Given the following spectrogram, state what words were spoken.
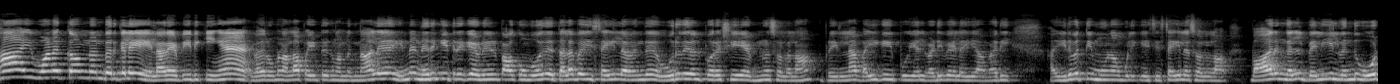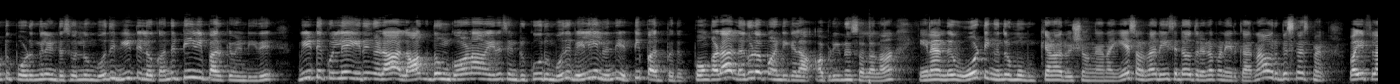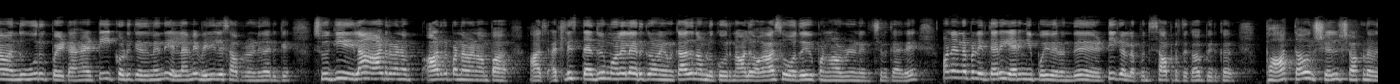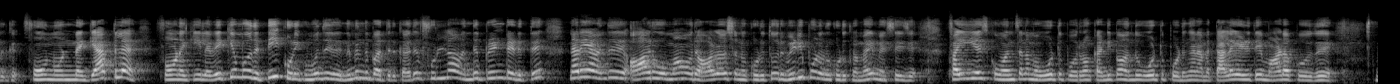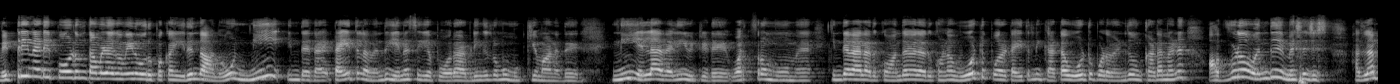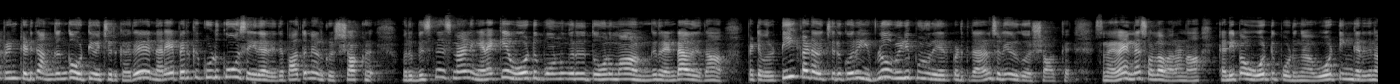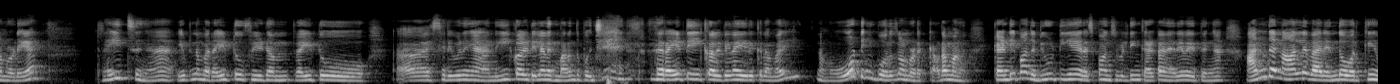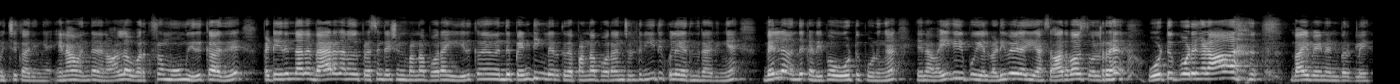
Hi வணக்கம் நண்பர்களே. எல்லாரும் எப்படி இருக்கீங்க? எல்லாரும் ரொம்ப நல்லா போயிட்டு இருக்கு நம்மளுக்கு நாள். என்ன நெருங்கிட்டு இருக்கு அப்படின்னு பார்க்கும்போது தளபதி ஸ்டைலில் வந்து ஒரு விரல் புரட்சியே அப்படின்னு சொல்லலாம். அப்படி இல்லைனா வைகை புயல் வடிவேல் ஐயா மாதிரி இருபத்தி மூணாம் புலிகேசி ஸ்டைலில் சொல்லலாம். வாருங்கள் வெளியில் வந்து ஓட்டு போடுங்கள் என்று சொல்லும்போது வீட்டில் உட்காந்து டிவி பார்க்க வேண்டியது. வீட்டுக்குள்ளே இருங்கடா லாக்டவுன் கொரோனா வைரஸ் என்று கூறும்போது வெளியில் வந்து எட்டி பார்ப்பது. போங்கடா லகுட பாண்டிகளா அப்படின்னு சொல்லலாம். ஏன்னா அந்த ஓட்டிங் வந்து ரொம்ப முக்கியமான ஒரு விஷயங்க. நான் ஏன் சொல்கிறேன் ரீசெண்டாக ஒருத்தர் என்ன பண்ணியிருக்காருன்னா ஒரு பிஸ்னஸ் மேன் ஒய்ஃப்லாம் வந்து ஊருக்கு போயிட்டாங்க. டீ கொடுக்கறதுலேருந்து எல்லாமே வெளியில் சாப்பிட வேண்டியதாக இருக்குது ஸ்விக்கிலாம் ஆர்டர் வேணாம் ஆர்டர் பண்ண வேணாம்ப்பா. அட்லீஸ்ட் தெரு முலையில் இருக்கிறவனுக்காவது நம்மளுக்கு ஒரு நாலு காசு உதவி பண்ணலாம் அப்படின்னு நினைச்சிருக்காரு. உடனே என்ன பண்ணியிருக்காரு இறங்கி போய் வந்து டீ கடையில் போய் சாப்பிட்றதுக்காக போயிருக்காரு. பார்த்தா ஒரு ஷெல் ஷாக்கடாக இருக்குது ஃபோன் ஒன்று கேப்பில் ஃபோனை கீழே வைக்கும்போது டீ குடிக்கும்போது நிமிர்ந்து பார்த்துருக்காரு. ஃபுல்லாக வந்து பிரிண்ட் எடுத்து நிறையா வந்து ஆர்வமாக ஒரு ஆலோசனை கொடுத்து ஒரு விழிப்புணர்வு கொடுக்குற மாதிரி மெசேஜ் ஃபைவ் இயர்ஸ்க்கு ஒன்ஸ் நம்ம ஓட்டு போடுறோம். கண்டிப்பாக வந்து ஓட்டு போடுங்க. நம்ம தலையெழுத்தே மாட போகுது வெற்றி நடை போடும் தமிழகமே ஒரு பக்கம் இருந்தாலும் நீ இந்த டயத்தில் வந்து என்ன செய்ய போகிற அப்படிங்கிறது ரொம்ப முக்கியமானது. நீ எல்லா வேலையும் விட்டுடு. ஒர்க் ஃப்ரம் ஹோமு இந்த வேலை இருக்கும் அந்த வேலை இருக்கும் ஆனால் ஓட்டு போகிற டயத்தில் நீ கரெக்டாக ஓட்டு போட வேண்டியது உன் கடமைன்னு அவ்வளோ வந்து மெசேஜஸ் அதெல்லாம் பிரிண்ட் எடுத்து அங்கங்கே ஒட்டி வச்சிருக்காரு. நிறைய பேருக்கு கொடுக்கவும் செய்கிறார் இதை பார்த்தோன்னே எனக்கு ஒரு ஷாக் ஒரு பிஸ்னஸ் மேன் எனக்கே ஓட்டு போகணுங்கிறது தோணுமா அப்படிங்கிறது ரெண்டாவது தான். பட் ஒரு டீ கடை வச்சிருக்கோரு இவ்வளோ விழிப்புணர்வு ஏற்படுத்துறாருன்னு சொல்லி எனக்கு ஒரு ஷாக்கு ஸோ நான் என்ன சொல்ல வரேன்னா கண்டிப்பாக ஓட்டு போடுங்க. ஓட்டிங்கிறது நம்மளுடைய ரைட்ஸுங்க எப்படி நம்ம right to freedom right to சரி விடுங்க அந்த ஈக்குவாலிட்டிலாம் எனக்கு மறந்து போச்சு. அந்த ரைட் டு ஈக்குவாலிட்டிலாம் இருக்கிற மாதிரி நம்ம ஓட்டிங் போகிறது நம்மளோட கடமைங்க. கண்டிப்பாக அந்த டியூட்டியும் ரெஸ்பான்சிபிலிட்டியும் கரெக்டாக நிறைவேற்றுங்க அந்த நாளில் வேறு எந்த ஒர்க்கையும் வச்சுக்காதீங்க ஏன்னா வந்து அந்த நாளில் ஒர்க் ஃப்ரம் ஹோம் இருக்காது. பட் இருந்தாலும் வேறு ஏதாவது ஒரு ப்ரெசன்டேஷன் பண்ண போகிறேன் இருக்கவே வந்து பெண்டிங்கில் இருக்கிறத பண்ண போகிறேன்னு சொல்லிட்டு வீட்டுக்குள்ளே இருந்துடாதீங்க. வெளில வந்து கண்டிப்பாக ஓட்டு போடுங்க. இதை நான் வைகை புயல் வடிவேலையா சார்பாக சொல்கிறேன் ஓட்டு போடுங்கடா. பாய் பை நண்பர்களே.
